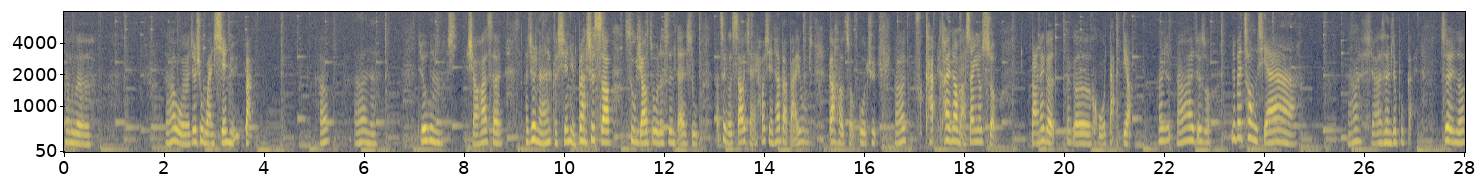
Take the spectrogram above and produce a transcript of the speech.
那个。然后我们就去玩仙女棒，好，然后呢，结果呢，小花生他就拿那个仙女棒去烧塑胶做的圣诞树，他整个烧起来，好险他爸爸用刚好走过去，然后看看到马上用手把那个那个火打掉，然后就然后他就说你被冲瞎，然后小阿生就不改，所以说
